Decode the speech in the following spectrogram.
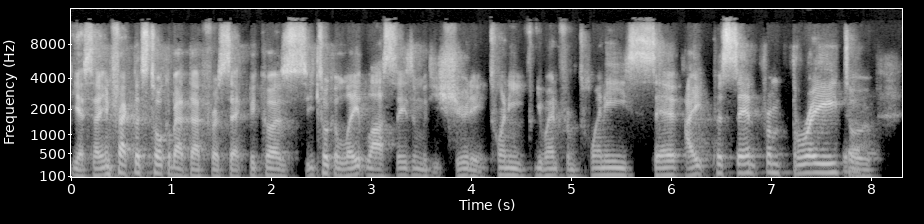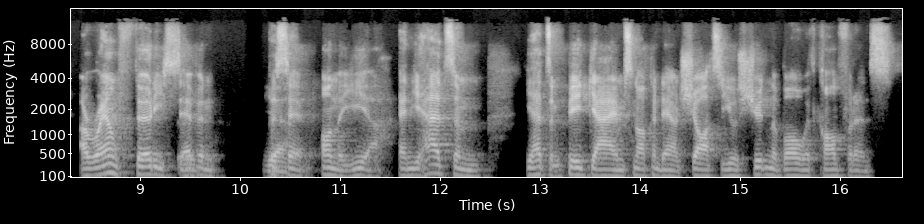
yeah, so in fact, let's talk about that for a sec because you took a leap last season with your shooting. 20, you went from 28% from three to around 37% Yeah, on the year. And you had some, you had some big games knocking down shots. You were shooting the ball with confidence.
